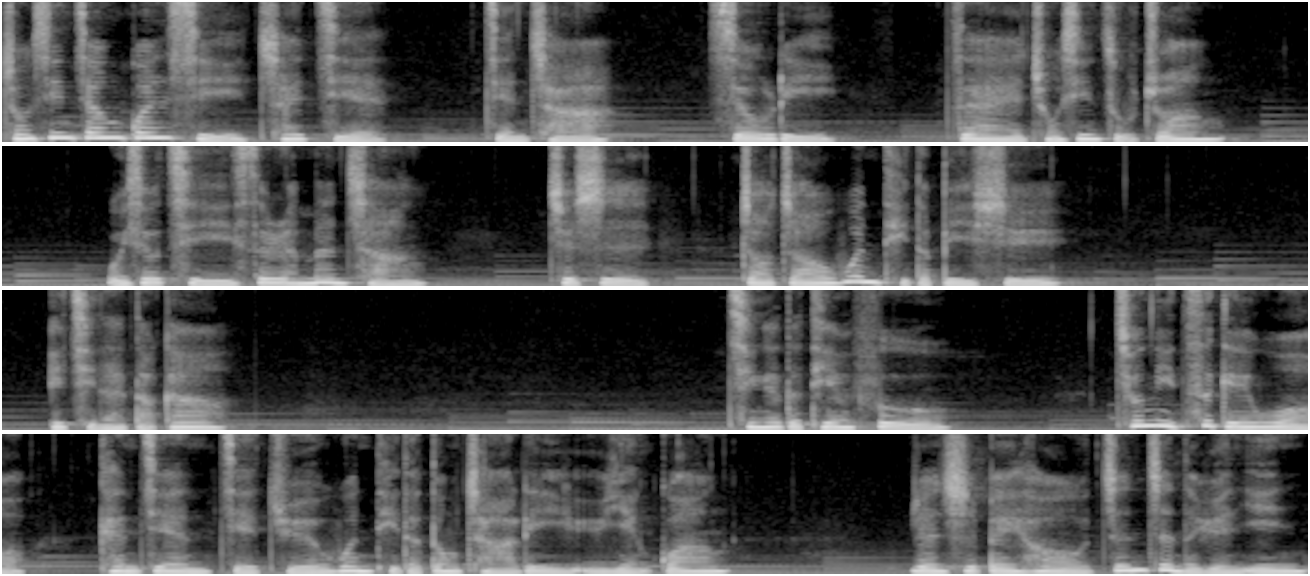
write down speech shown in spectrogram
重新将关系拆解、检查、修理，再重新组装。维修期虽然漫长，却是找着问题的必须。一起来祷告，亲爱的天父，求你赐给我。看见解决问题的洞察力与眼光，认识背后真正的原因，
